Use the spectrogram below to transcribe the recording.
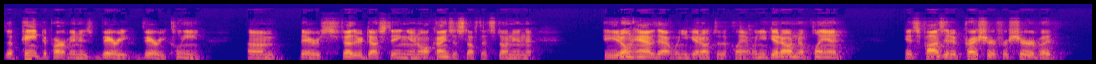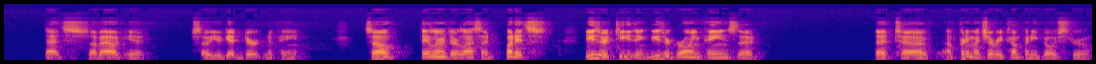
the paint department is very very clean um, there's feather dusting and all kinds of stuff that's done in there you don't have that when you get out to the plant when you get out in the plant it's positive pressure for sure but that's about it so you get dirt in the paint so they learned their lesson. But it's these are teething, these are growing pains that that uh, pretty much every company goes through.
